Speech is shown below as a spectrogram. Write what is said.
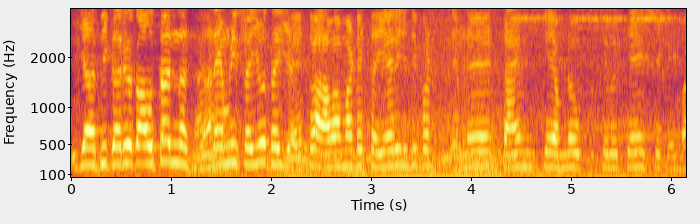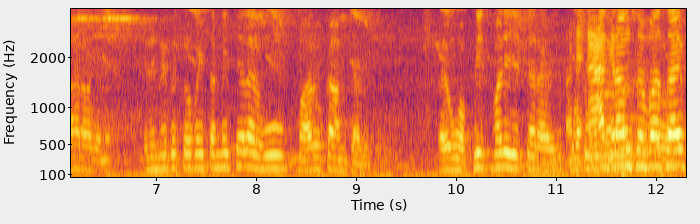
બીજા અધિકારીઓ તો આવતા જ નથી અને એમની સહીઓ થઈ જાય. તો આવવા માટે તૈયારી જ હતી પણ એમને ટાઈમ કે એમને પેલું ચેન્જ છે કે બાર વાગ્યાનો. એટલે મેં કીધું તો ભાઈ તમે ચલાવ હું મારું કામ ચાલુ કરું. ઓફિસમાંથી જ અત્યારે આવ્યો અને આ ગ્રામ સભા સાહેબ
